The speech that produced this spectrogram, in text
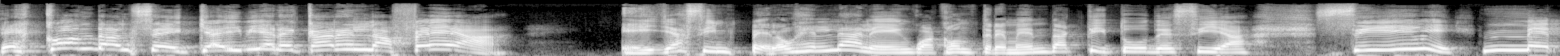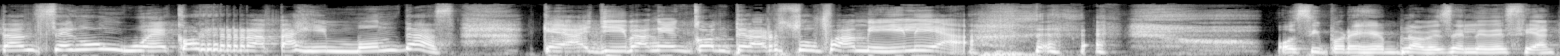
escóndanse, que ahí viene Karen la fea. Ella sin pelos en la lengua, con tremenda actitud, decía, sí, métanse en un hueco, ratas inmundas, que allí van a encontrar su familia. o si, por ejemplo, a veces le decían,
